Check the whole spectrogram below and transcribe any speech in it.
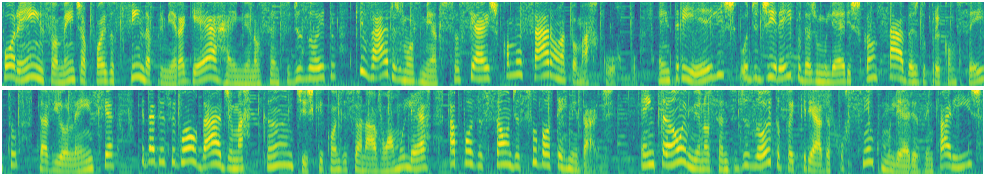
Porém, somente após o fim da Primeira Guerra, em 1918, que vários movimentos sociais começaram a tomar corpo. Entre eles, o de direito das mulheres cansadas do preconceito, da violência e da desigualdade marcantes que condicionavam a mulher à posição de subalternidade. Então, em 1918, foi criada por cinco mulheres em Paris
